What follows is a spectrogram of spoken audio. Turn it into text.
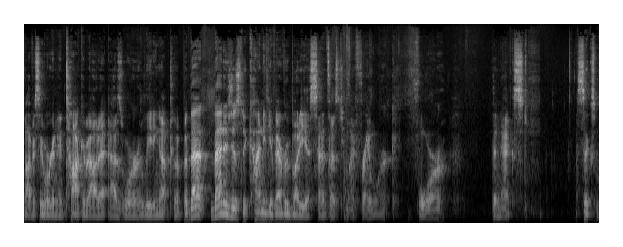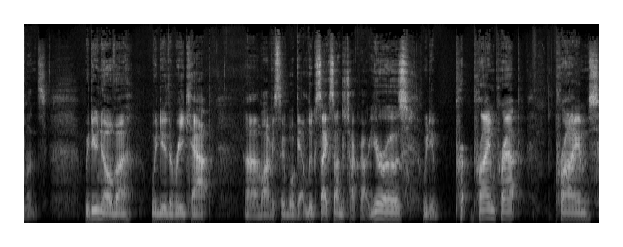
Obviously we're going to talk about it as we're leading up to it but that that is just to kind of give everybody a sense as to my framework for the next six months. We do nova we do the recap. Um, obviously we'll get luke sykes on to talk about euros. We do pr- prime prep primes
